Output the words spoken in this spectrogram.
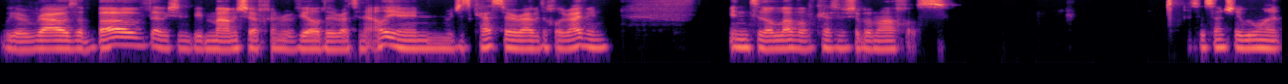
we arouse above that we shouldn't be mamshach and reveal the Ratzon Elyon, which is Keser, Rav Ravin, into the level of Keser Shabbat. So essentially, we want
